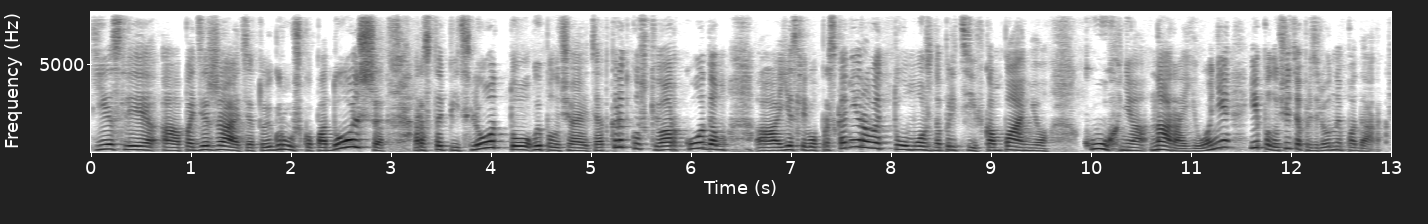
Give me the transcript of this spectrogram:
Если а, подержать эту игрушку подольше, растопить лед, то вы получаете открытку с QR-кодом. А, если его просканировать, то можно прийти в компанию «Кухня на районе» и получить определенный подарок.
